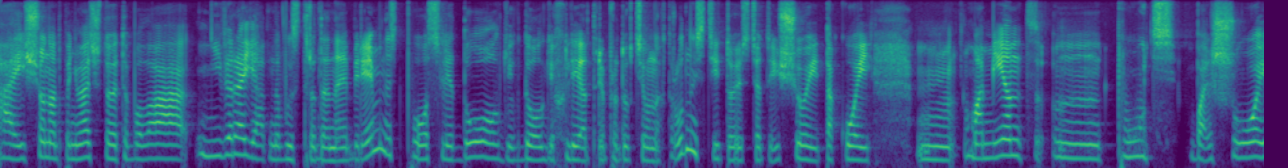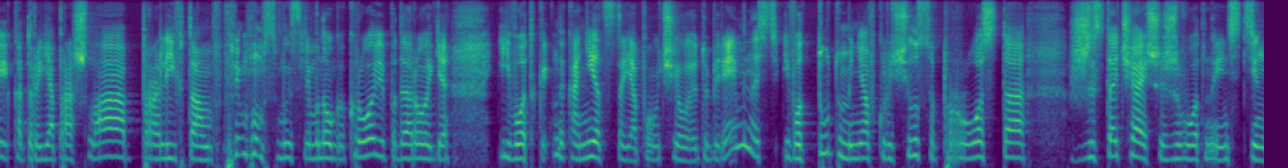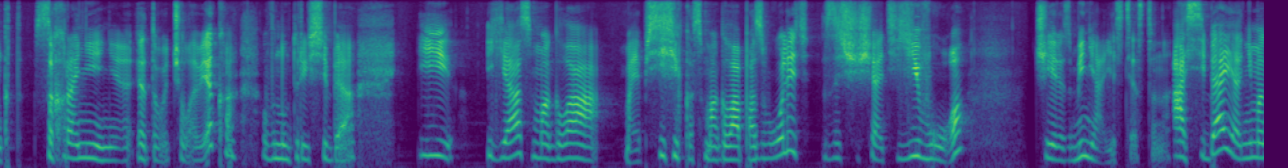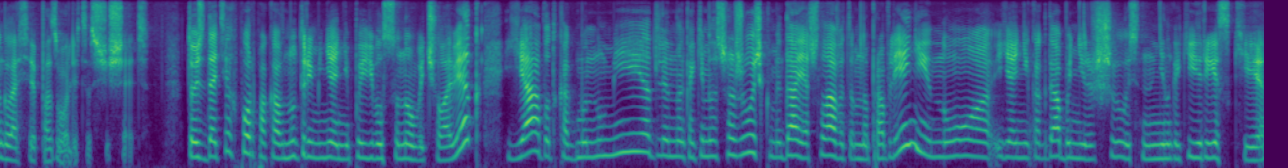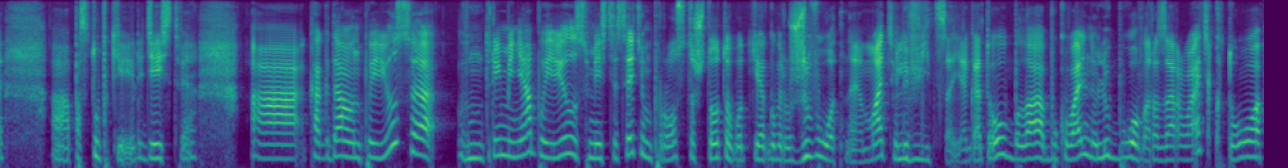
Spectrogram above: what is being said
а еще надо понимать, что это была невероятно выстраданная беременность после долгих-долгих лет репродуктивных трудностей. То есть это еще и такой момент, путь большой, который я прошла, пролив там в прямом смысле много крови по дороге. И вот, наконец-то, я получила эту беременность. И вот тут у меня включился просто жесточайший животный инстинкт сохранения этого человека внутри себя. И я смогла, моя психика смогла позволить защищать его, через меня, естественно. А себя я не могла себе позволить защищать. То есть до тех пор, пока внутри меня не появился новый человек, я вот как бы, ну, медленно, какими-то шажочками, да, я шла в этом направлении, но я никогда бы не решилась ни на какие резкие а, поступки или действия. А когда он появился, внутри меня появилось вместе с этим просто что-то, вот я говорю, животное, мать львица. Я готова была буквально любого разорвать, кто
